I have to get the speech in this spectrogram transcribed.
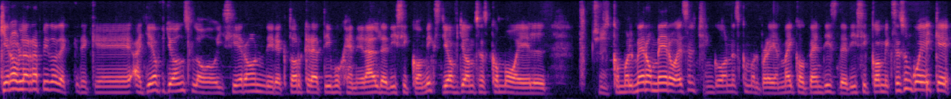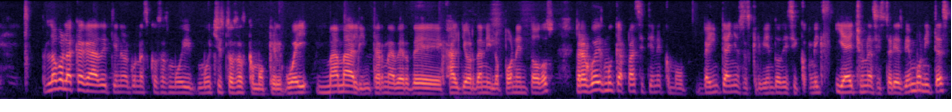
quiero hablar rápido de, de que a Geoff Jones lo hicieron director creativo general de DC Comics. Geoff Jones es como el, Sí. como el mero mero, es el chingón, es como el Brian Michael Bendis de DC Comics. Es un güey que pues, luego la ha cagado y tiene algunas cosas muy, muy chistosas, como que el güey mama a linterna verde Hal Jordan y lo ponen todos. Pero el güey es muy capaz y tiene como 20 años escribiendo DC Comics y ha hecho unas historias bien bonitas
